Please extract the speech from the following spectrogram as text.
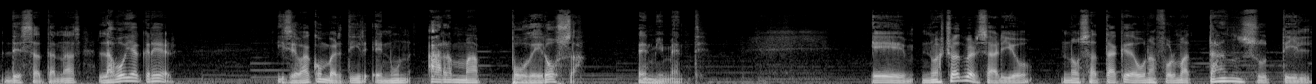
de Satanás las voy a creer y se va a convertir en un arma poderosa en mi mente. Eh, nuestro adversario nos ataca de una forma tan sutil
